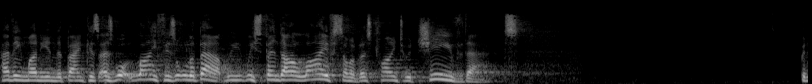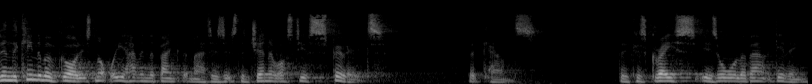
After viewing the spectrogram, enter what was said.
having money in the bank as, as what life is all about. We, we spend our lives, some of us, trying to achieve that. But in the kingdom of God, it's not what you have in the bank that matters, it's the generosity of spirit that counts because grace is all about giving.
